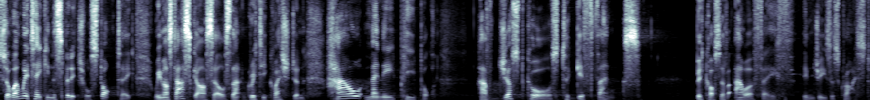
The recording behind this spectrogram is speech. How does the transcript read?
So, when we're taking the spiritual stock take, we must ask ourselves that gritty question How many people have just cause to give thanks because of our faith in Jesus Christ?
